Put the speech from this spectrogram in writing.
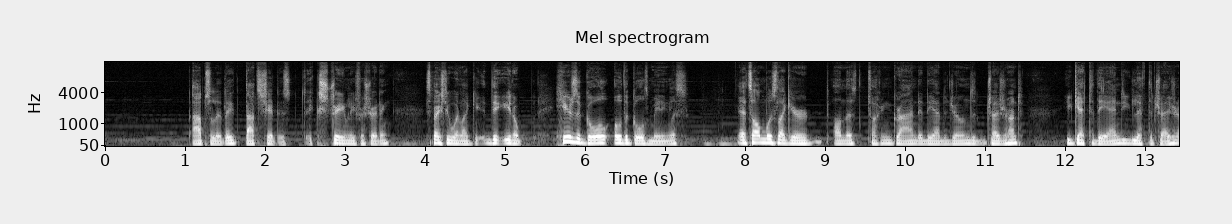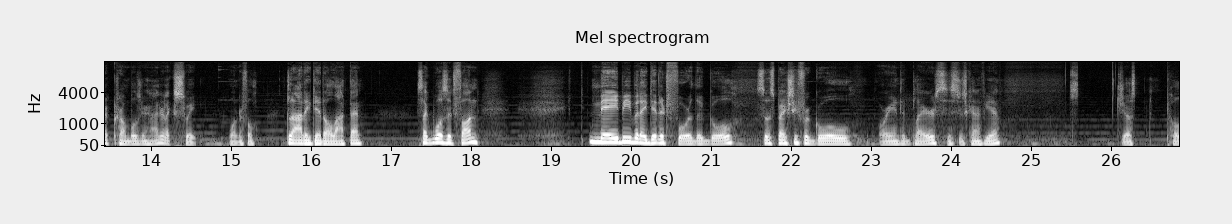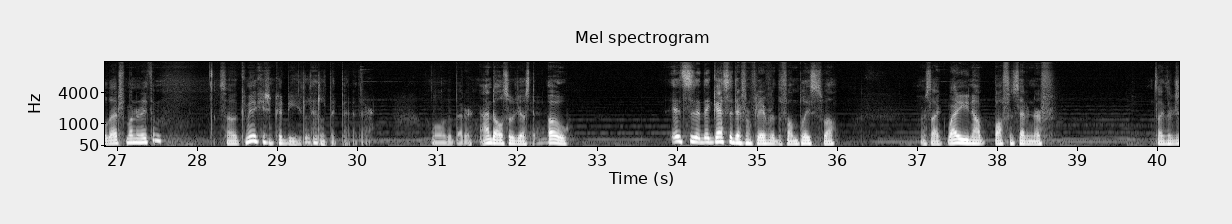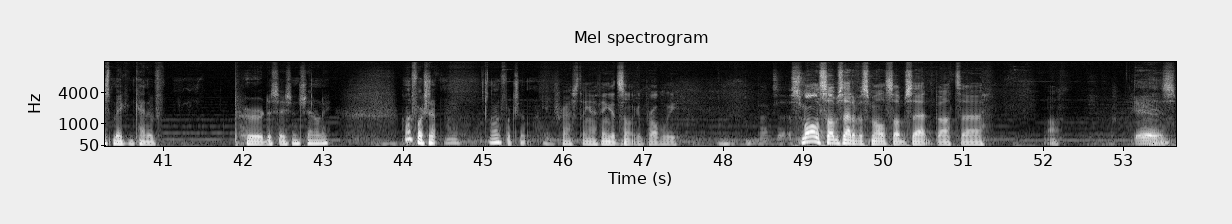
Absolutely, that shit is extremely frustrating, especially when like the, you know, here's a goal. Oh, the goal's meaningless. It's almost like you're on this fucking grand Indiana Jones treasure hunt. You get to the end, you lift the treasure, and it crumbles in your hand. You're like, sweet, wonderful. Glad I did all that then. It's like, was it fun? Maybe, but I did it for the goal. So, especially for goal oriented players, it's just kind of, yeah, it's just pulled out from underneath them. So, communication could be a little bit better there. A little bit better. And also just, oh, it's, I guess, a different flavor of the fun place as well. It's like, why are you not buff instead of nerf? It's like they're just making kind of poor decisions generally. Unfortunate. Unfortunate. Interesting. I think it's something that probably a small subset of a small subset, but uh, well, it is.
